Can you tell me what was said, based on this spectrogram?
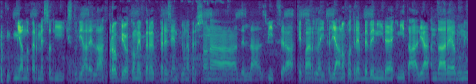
mi hanno permesso di studiare là proprio come per, per esempio una persona della Svizzera che parla italiano potrebbe venire in Italia andare ad, un,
